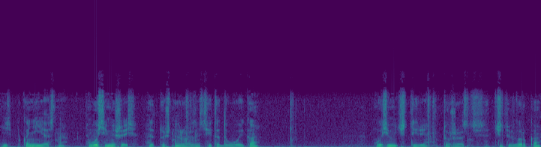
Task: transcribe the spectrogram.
Здесь пока не ясно. 8 и 6 это точно разность, это двойка. 8 и 4 тоже разность, четверка.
